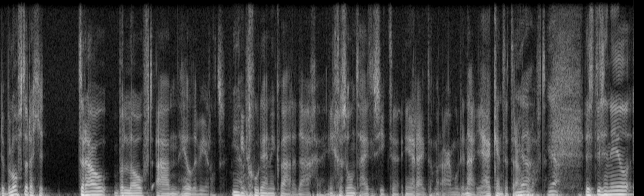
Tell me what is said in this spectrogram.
De belofte dat je trouw belooft aan heel de wereld. Ja. In goede en in kwade dagen. In gezondheid en ziekte. In rijkdom en armoede. Nou, je herkent de trouwbelofte. ja. Dus het is, een heel, het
